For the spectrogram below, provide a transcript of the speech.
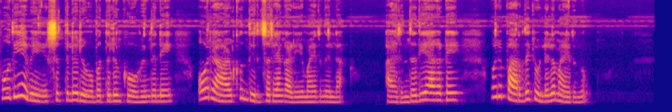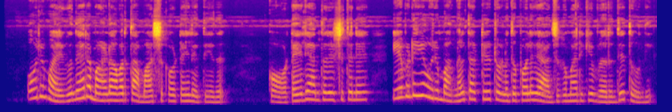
പുതിയ വേഷത്തിലും രൂപത്തിലും ഗോവിന്ദനെ ഒരാൾക്കും തിരിച്ചറിയാൻ കഴിയുമായിരുന്നില്ല. അരുന്ധതിയാകട്ടെ ഒരു പർദ്ദയ്ക്കുള്ളിലുമായിരുന്നു. ഒരു വൈകുന്നേരമാണ് അവർ തമാശക്കോട്ടയിൽ എത്തിയത്. കോട്ടയിലെ അന്തരീക്ഷത്തിന് എവിടെയോ ഒരു മങ്ങൽ തട്ടിയിട്ടുള്ളതുപോലെ രാജകുമാരിക്ക് വെറുതെ തോന്നി.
